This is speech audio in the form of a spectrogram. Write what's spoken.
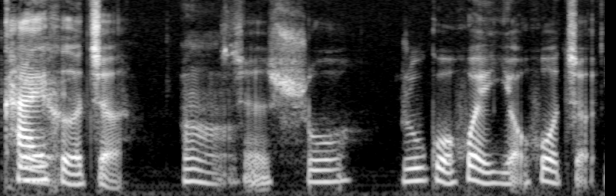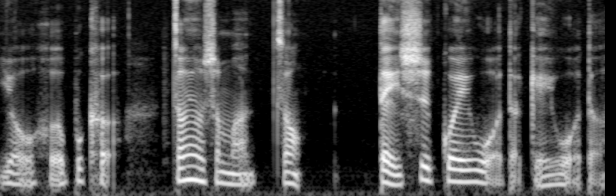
开合着，嗯，就是说如果会有或者有何不可，总有什么总得是归我的给我的，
